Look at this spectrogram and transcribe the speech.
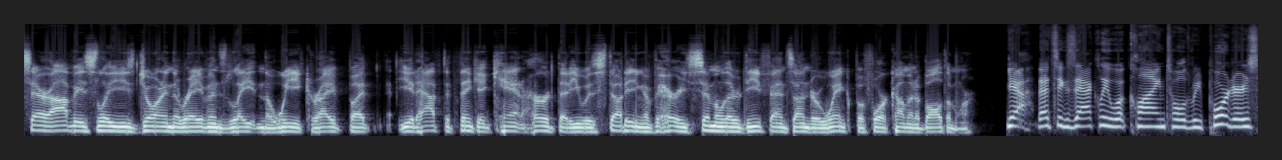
Sarah, obviously he's joining the Ravens late in the week, right? But you'd have to think it can't hurt that he was studying a very similar defense under Wink before coming to Baltimore. Yeah, that's exactly what Klein told reporters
